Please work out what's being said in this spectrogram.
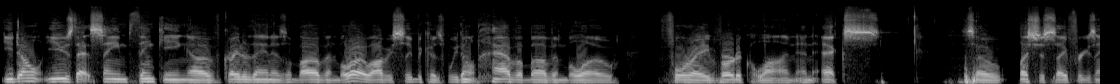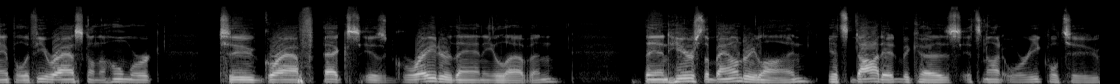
you don't use that same thinking of greater than is above and below, obviously, because we don't have above and below for a vertical line, an X. So let's just say, for example, if you were asked on the homework to graph X is greater than 11, then here's the boundary line. It's dotted because it's not or equal to.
